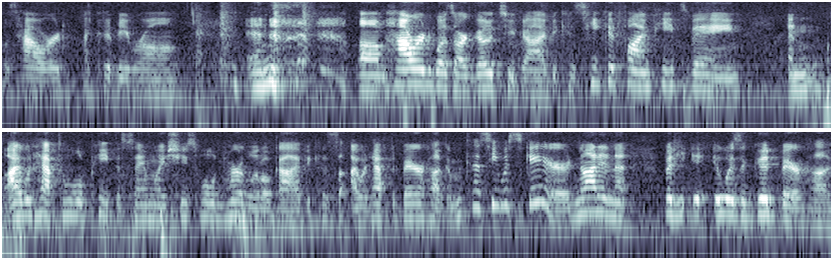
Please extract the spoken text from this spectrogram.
was Howard. I could be wrong. And, um, Howard was our go-to guy because he could find Pete's vein, and I would have to hold Pete the same way she's holding her little guy because I would have to bear hug him because he was scared, not in a, but he, it was a good bear hug.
